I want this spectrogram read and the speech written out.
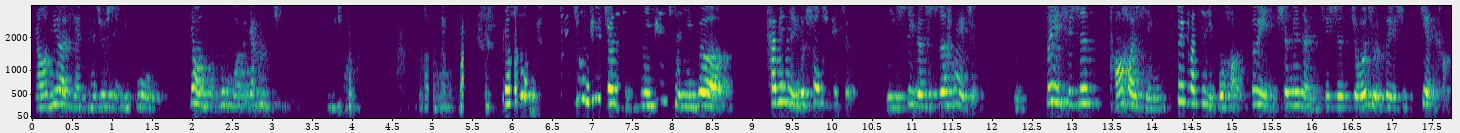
然后第二天他就是一副要死不活的样子，然后这时候你就觉得你变成一个，他变成一个受害者，你是一个施害者。所以其实讨好型对他自己不好，对身边的人其实久而久之也是不健康。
